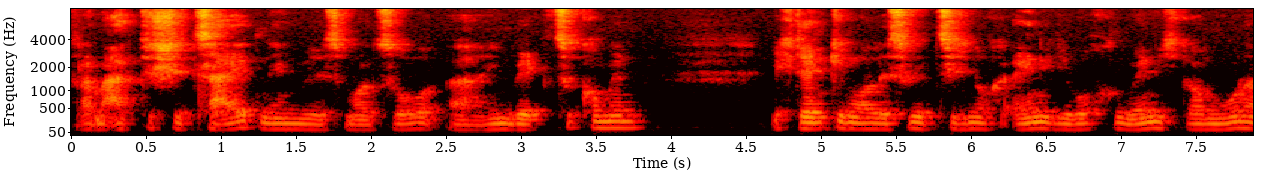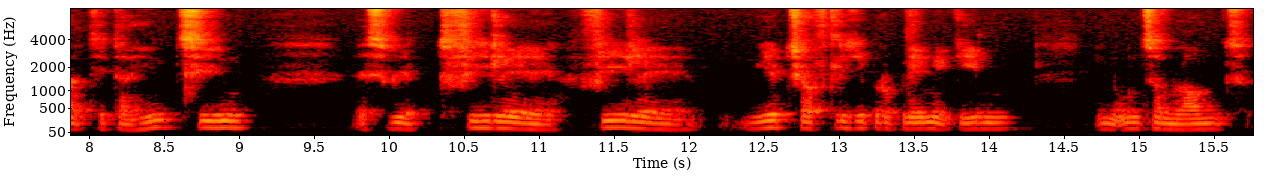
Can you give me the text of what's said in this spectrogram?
dramatische Zeit, nennen wir es mal so, äh, hinwegzukommen. Ich denke mal, es wird sich noch einige Wochen, wenn nicht gar Monate dahin ziehen. Es wird viele, viele wirtschaftliche Probleme geben in unserem Land,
